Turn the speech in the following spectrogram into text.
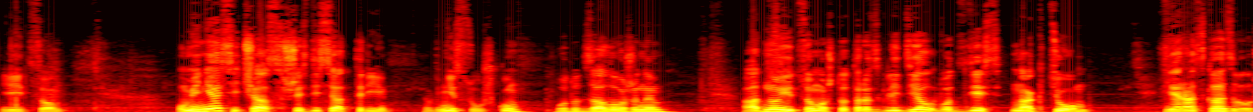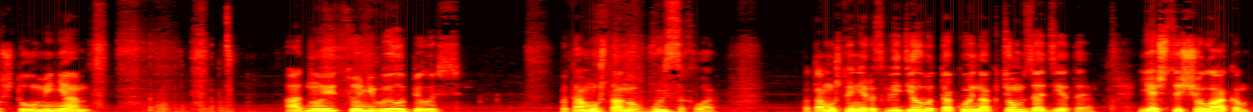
яйцо. У меня сейчас 63 в несушку будут заложены. Одно яйцо, может, кто-то разглядел. Вот здесь ногтем я рассказывал, что у меня одно яйцо не вылупилось, потому что оно высохло. Потому что я не разглядел вот такое ногтем задетое. Я сейчас еще лаком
